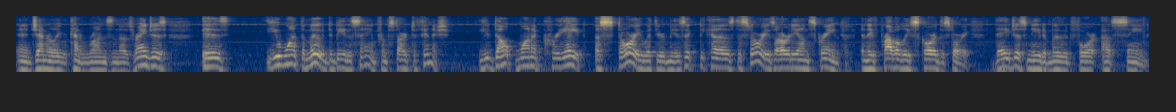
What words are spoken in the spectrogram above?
and it generally kind of runs in those ranges is you want the mood to be the same from start to finish. You don't want to create a story with your music because the story is already on screen and they've probably scored the story. They just need a mood for a scene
